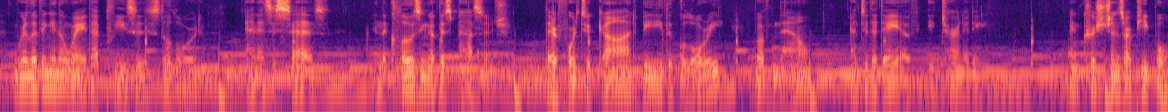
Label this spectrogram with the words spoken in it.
we're living in a way that pleases the Lord. And as it says in the closing of this passage, Therefore, to God be the glory both now and to the day of eternity. And Christians are people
